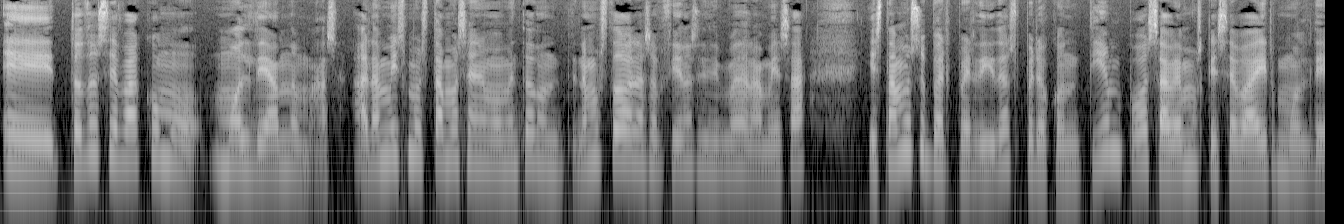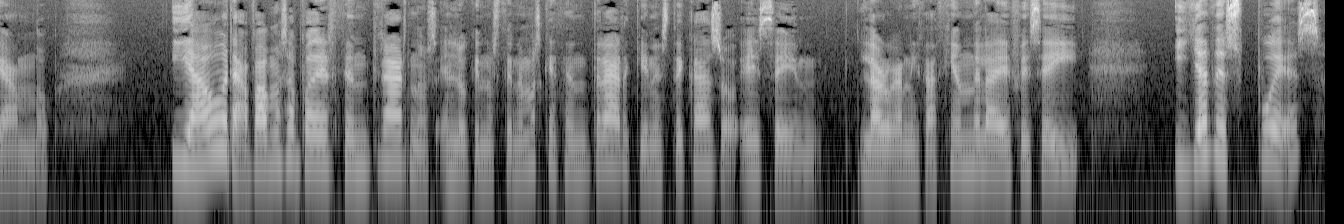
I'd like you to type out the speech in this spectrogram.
eh, todo se va como moldeando más. Ahora mismo estamos en el momento donde tenemos todas las opciones encima de la mesa y estamos súper perdidos, pero con tiempo sabemos que se va a ir moldeando. Y ahora vamos a poder centrarnos en lo que nos tenemos que centrar, que en este caso es en la organización de la FSI, y ya después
